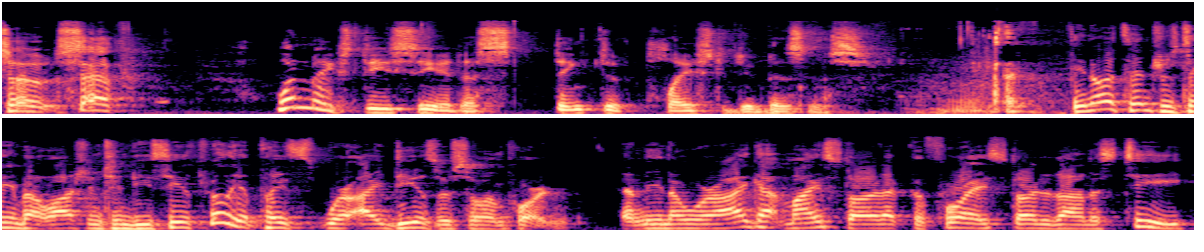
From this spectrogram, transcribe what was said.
So, Seth, what makes DC a distinctive place to do business? You know what's interesting about Washington, D.C.? It's really a place where ideas are so important. And, you know, where I got my start, before I started Honest Tea,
